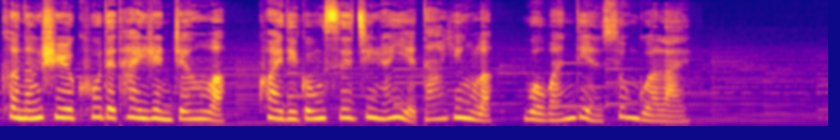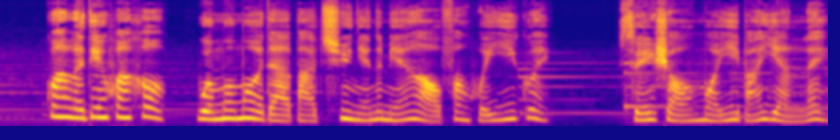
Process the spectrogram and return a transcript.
可能是哭得太认真了，快递公司竟然也答应了我晚点送过来。挂了电话后，我默默地把去年的棉袄放回衣柜，随手抹一把眼泪，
